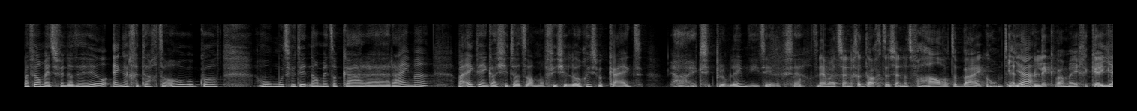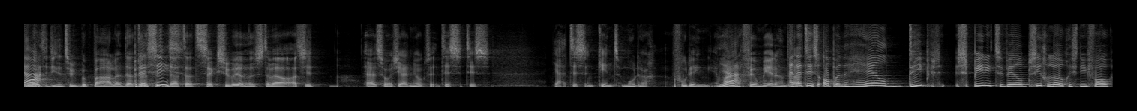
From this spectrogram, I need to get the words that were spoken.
Maar veel mensen vinden dat een heel enge gedachte. Oh god, hoe moeten we dit nou met elkaar eh, rijmen? Maar ik denk als je dat allemaal fysiologisch bekijkt... Ja, ik zie het probleem niet, eerlijk gezegd. Nee, maar het zijn de gedachten en het verhaal wat erbij komt. En Ja. de blik waarmee gekeken Ja. wordt, die natuurlijk bepalen dat dat dat seksueel is. Terwijl als je, hè, zoals jij nu ook, het is, het is, ja, het is een kind, moeder, voeding, maar Ja. nog veel meer dan dat. En het is op een heel diep spiritueel, psychologisch niveau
